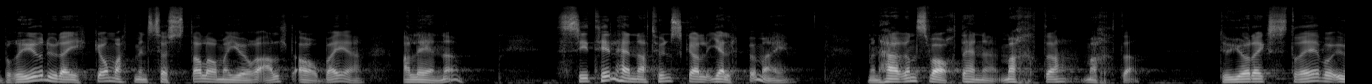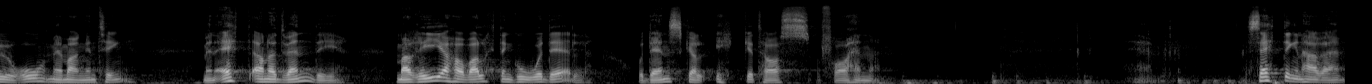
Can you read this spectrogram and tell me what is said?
bryr du deg ikke om at min søster lar meg gjøre alt arbeidet alene? Si til henne at hun skal hjelpe meg. Men Herren svarte henne, Martha, Martha, du gjør deg strev og uro med mange ting, men ett er nødvendig. Maria har valgt den gode del, og den skal ikke tas fra henne. Settingen her er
